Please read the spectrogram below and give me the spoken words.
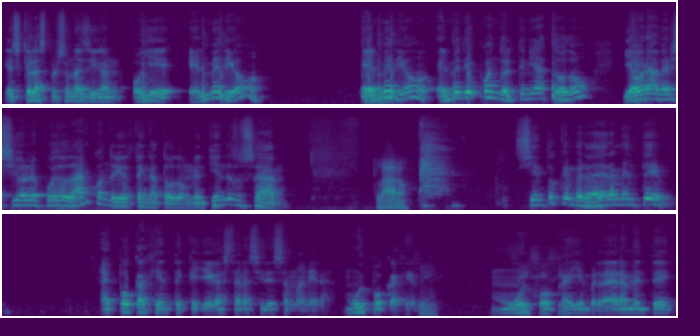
es que las personas digan, oye, él me dio. Él me dio. Él me dio cuando él tenía todo y ahora a ver si yo le puedo dar cuando yo tenga todo. ¿Me entiendes? O sea. Claro. Siento que verdaderamente hay poca gente que llega a estar así de esa manera. Muy poca gente. Muy poca y en verdaderamente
